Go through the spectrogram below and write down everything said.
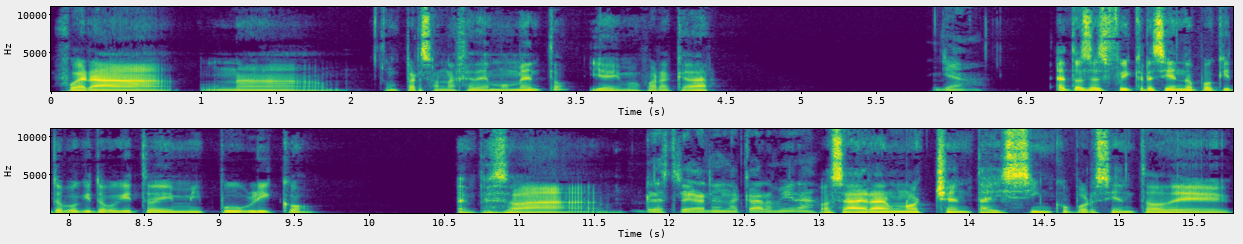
fuera una, un personaje de momento y ahí me fuera a quedar. Ya. Entonces fui creciendo poquito, poquito, poquito y mi público empezó a... Restregar en la cara, mira. O sea, era un 85% de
